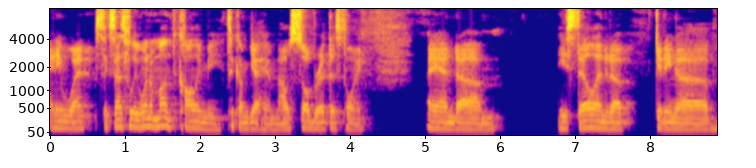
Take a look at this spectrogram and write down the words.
And he went successfully went a month calling me to come get him. I was sober at this point, and um, he still ended up getting a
